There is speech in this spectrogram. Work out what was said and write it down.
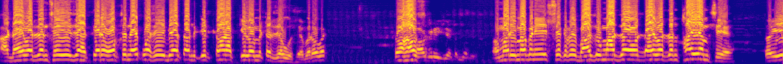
આ ડાયવર્ઝન છે જે અત્યારે ઓપ્શન આપ્યો છે બે ત્રણ કે ત્રણ કિલોમીટર જેવું છે બરોબર? તો હાવ અમારી માગણી છે કે ભાઈ બાજુમાં જ ડાયવર્ઝન થાય એમ છે. તો એ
